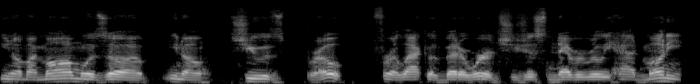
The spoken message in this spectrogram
you know, my mom was, uh, you know, she was broke for a lack of a better word. She just never really had money,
